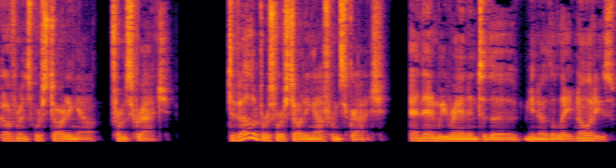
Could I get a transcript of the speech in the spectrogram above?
Governments were starting out from scratch. Developers were starting out from scratch. And then we ran into the, you know, the late noughties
